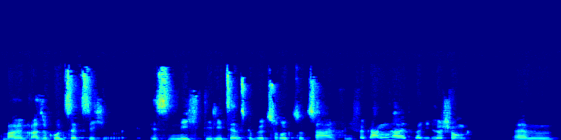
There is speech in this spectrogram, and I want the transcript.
Aber also grundsätzlich ist nicht die Lizenzgebühr zurückzuzahlen für die Vergangenheit, weil die Löschung ähm,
